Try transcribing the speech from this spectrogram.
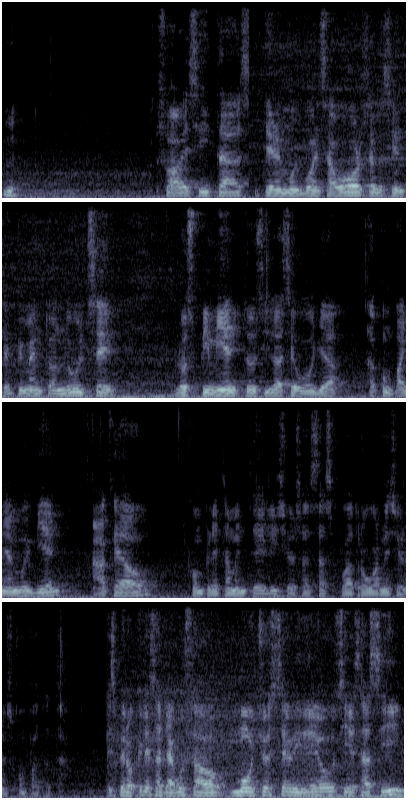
Mm. Suavecitas, tienen muy buen sabor, se les siente el pimentón dulce, los pimientos y la cebolla acompañan muy bien ha quedado completamente deliciosa estas cuatro guarniciones con patata. Espero que les haya gustado mucho este video. Si es así,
